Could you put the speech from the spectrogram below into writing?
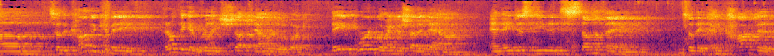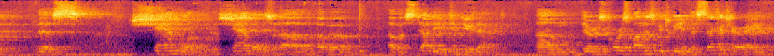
Um, so the Condon Committee, I don't think it really shut down Blue Book. They were going to shut it down, and they just needed something so they concocted this shambles, this shambles of, of, a, of a study to do that. Um, there is correspondence between the secretary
